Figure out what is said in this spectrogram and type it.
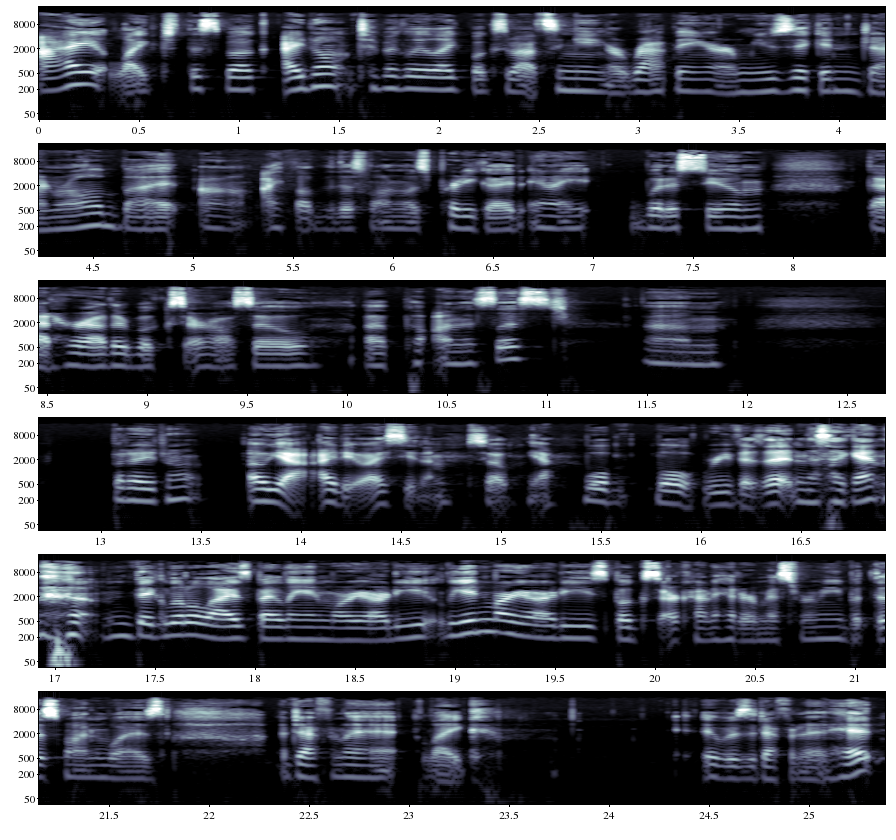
I liked this book. I don't typically like books about singing or rapping or music in general, but um, I thought that this one was pretty good, and I would assume that her other books are also up on this list. Um, but I don't Oh yeah, I do. I see them. So yeah, we'll we'll revisit in a second. Big Little Lies by Liane Moriarty. Liane Moriarty's books are kind of hit or miss for me, but this one was a definite like it was a definite hit.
